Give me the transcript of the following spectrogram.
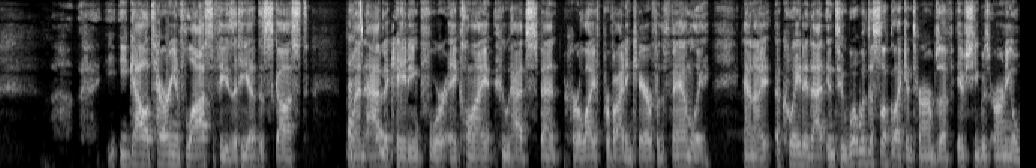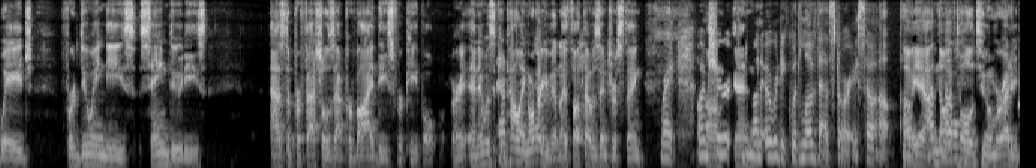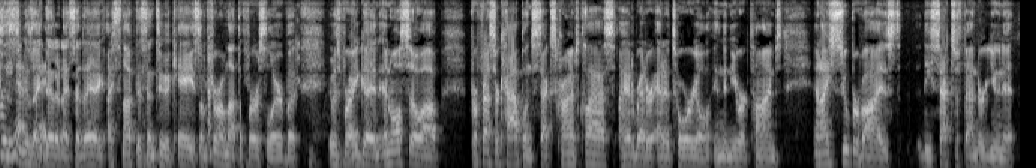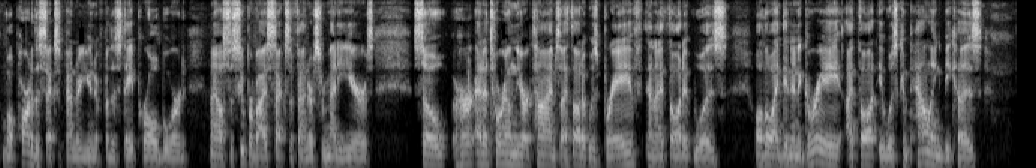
egalitarian philosophies that he had discussed That's when advocating for a client who had spent her life providing care for the family. And I equated that into what would this look like in terms of if she was earning a wage for doing these same duties as the professionals that provide these for people. Right. And it was a compelling argument. I thought that was interesting. Right. Oh, I'm um, sure and, John Oberdiek would love that story. So I'll, I'll oh yeah, no, I've told it to him already because oh, as soon as I did it, I said, Hey, I snuck this into a case. I'm sure I'm not the first lawyer, but it was very right. good. And also uh, Professor Kaplan's sex crimes class, I had read her editorial in the New York Times and I supervised the sex offender unit, well, part of the sex offender unit for the state parole board. And I also supervised sex offenders for many years. So her editorial in the New York Times, I thought it was brave and I thought it was, although I didn't agree, I thought it was compelling because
